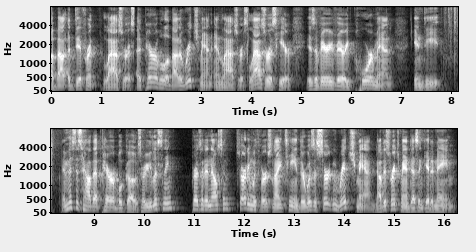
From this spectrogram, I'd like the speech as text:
about a different Lazarus, a parable about a rich man and Lazarus. Lazarus here is a very, very poor man indeed. And this is how that parable goes. Are you listening? President Nelson? Starting with verse 19, there was a certain rich man. Now, this rich man doesn't get a name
